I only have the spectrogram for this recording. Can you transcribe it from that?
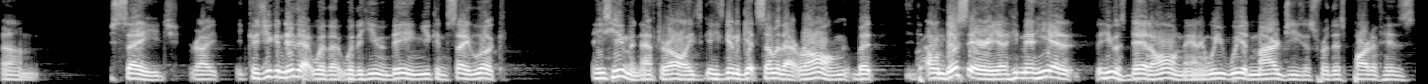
um, sage, right? Because you can do that with a with a human being. You can say, look, he's human after all. He's he's going to get some of that wrong, but right. on this area, he man, he had he was dead on, man, and we we admire Jesus for this part of his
